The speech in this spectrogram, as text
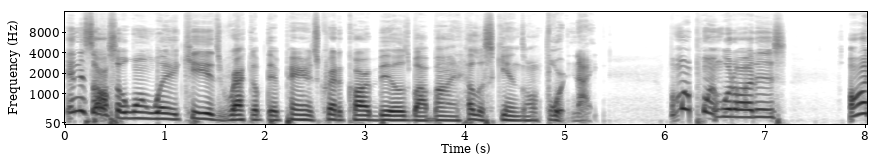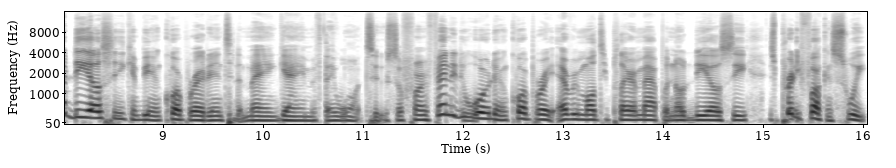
and it's also one way kids rack up their parents' credit card bills by buying hella skins on Fortnite. But my point with all this, all DLC can be incorporated into the main game if they want to. So for Infinity Ward to incorporate every multiplayer map with no DLC is pretty fucking sweet.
